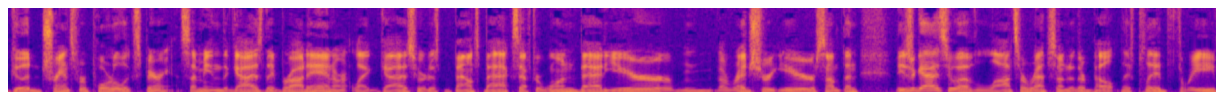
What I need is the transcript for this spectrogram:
good transfer portal experience. I mean, the guys they brought in aren't like guys who are just bounce backs after one bad year or a redshirt year or something. These are guys who have lots of reps under their belt. They've played three,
